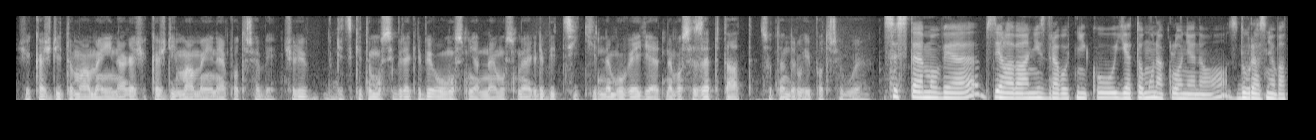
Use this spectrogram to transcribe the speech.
že každý to máme jinak a že každý máme jiné potřeby. Čili vždycky to musí být jak kdyby ousměrné, musíme jak kdyby cítit nebo vědět nebo se zeptat, co ten druhý potřebuje. Systémově vzdělávání zdravotníků je tomu nakloněno zdůrazňovat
